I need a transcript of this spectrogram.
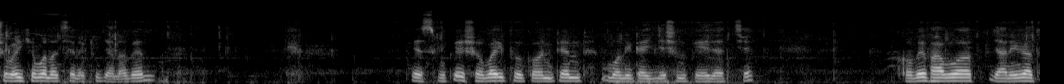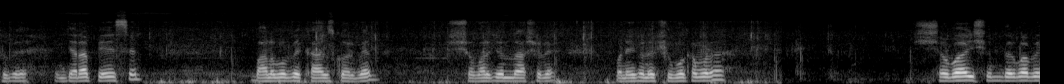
সবাই কেমন আছেন একটু জানাবেন? ফেসবুকে সবাই তো কন্টেন্ট মনিটাইজেশন পেয়ে যাচ্ছে। কবে ভাবো জানি না, তবে যারা পেয়েছেন, ভালোভাবে কাজ করবেন। সবার জন্য আসলে অনেক অনেক শুভকামনা। সবাই সুন্দরভাবে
